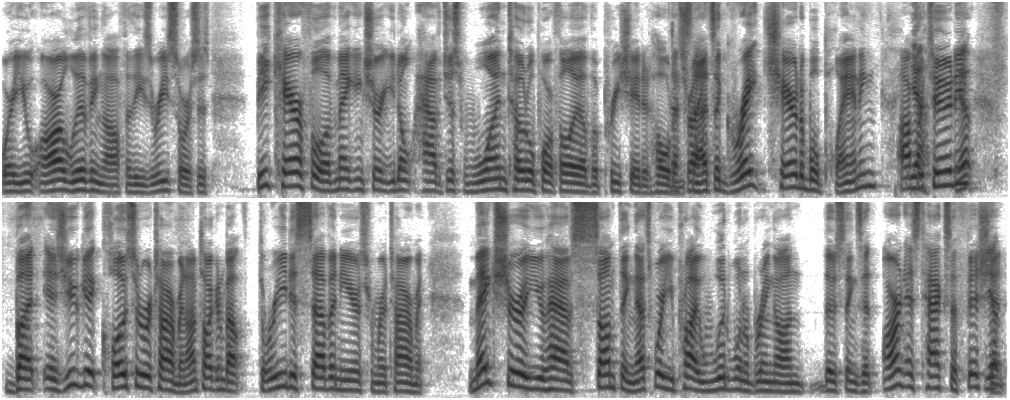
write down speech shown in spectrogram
where you are living off of these resources. Be careful of making sure you don't have just one total portfolio of appreciated holdings. That's right. Now, that's a great charitable planning opportunity. Yep. But as you get closer to retirement, I'm talking about three to seven years from retirement, make sure you have something. That's where you probably would want to bring on those things that aren't as tax efficient,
